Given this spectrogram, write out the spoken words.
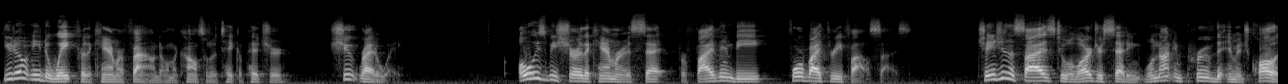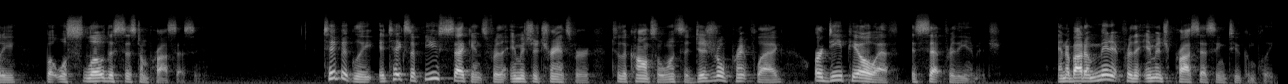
You don't need to wait for the camera found on the console to take a picture. Shoot right away. Always be sure the camera is set for 5 MB 4x3 file size. Changing the size to a larger setting will not improve the image quality, but will slow the system processing. Typically, it takes a few seconds for the image to transfer to the console once the digital print flag, or DPOF, is set for the image, and about a minute for the image processing to complete.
